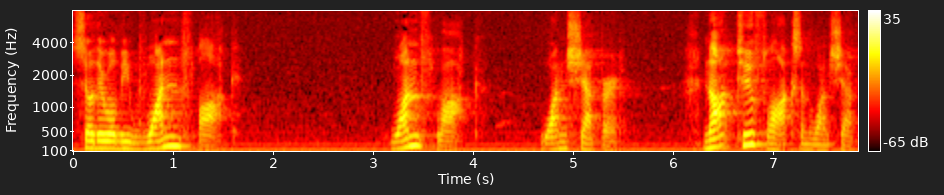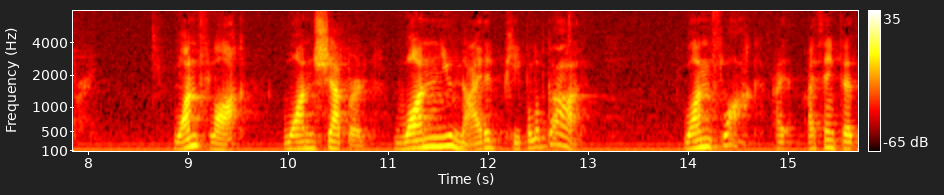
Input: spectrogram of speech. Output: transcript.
So there will be one flock, one flock, one shepherd. Not two flocks and one shepherd. One flock, one shepherd. One united people of God. One flock. I, I think that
